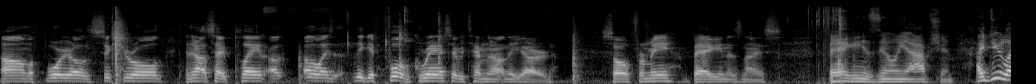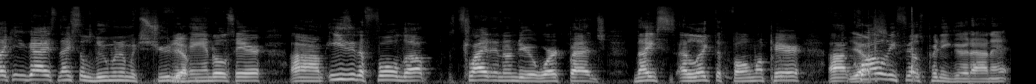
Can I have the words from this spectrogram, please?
um, a four-year-old and six-year-old, and they're outside playing. Otherwise, they get full of grass every time they're out in the yard. So for me, bagging is nice. bagging is the only option. I do like it, you guys. Nice aluminum extruded Yep. handles here. Um, easy to fold up, slide it under your workbench. Nice. I like the foam up here. Uh, Yes. Quality feels pretty good on it.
